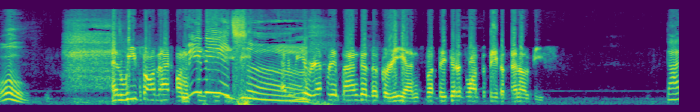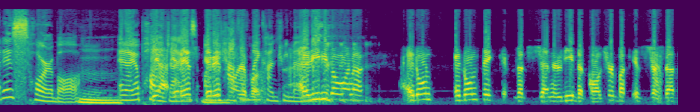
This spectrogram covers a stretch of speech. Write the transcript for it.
Oh. And we saw that on Maybe CCTV. it's, uh, And we reprimanded the Koreans, but they didn't want to pay the penalties. That is horrible. Hmm. And I apologize Yeah, it is. on It is behalf horrible. of my countrymen. I really don't want to. I don't. I don't think that's generally the culture, but it's just that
